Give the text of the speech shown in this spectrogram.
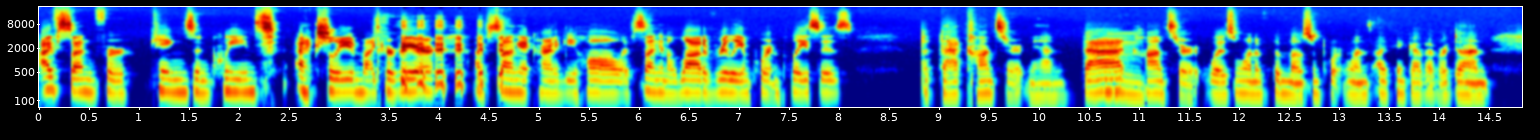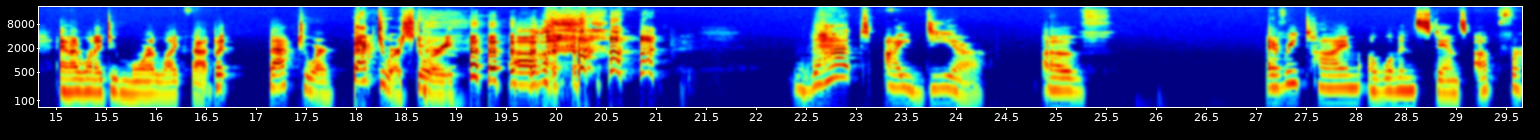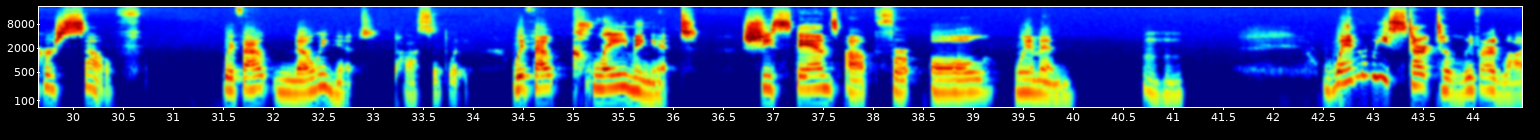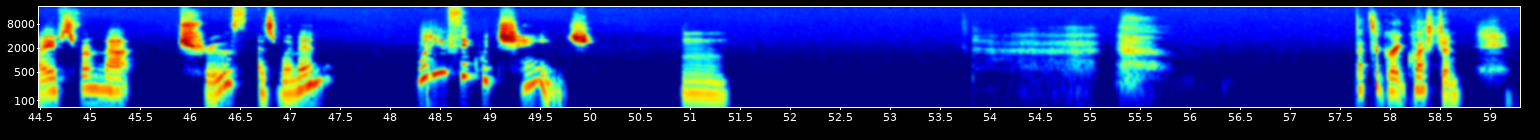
I've sung for kings and queens actually in my career. I've sung at Carnegie Hall. I've sung in a lot of really important places. But that concert, man, that Mm. concert was one of the most important ones I think I've ever done. And I want to do more like that. But back to our back to our story. um, that idea of every time a woman stands up for herself without knowing it, possibly, without claiming it, she stands up for all women. Mm-hmm. When we start to live our lives from that truth as women, what do you think would change? Mm. That's a great question.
